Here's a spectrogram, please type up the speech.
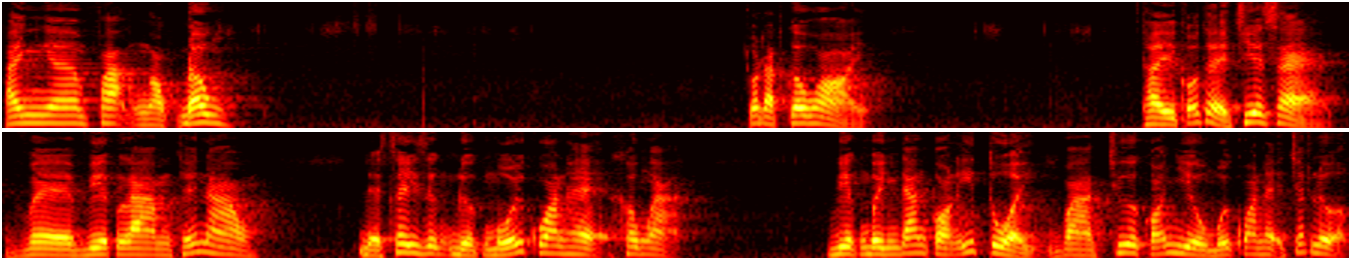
Anh à, Phạm Ngọc Đông có đặt câu hỏi Thầy có thể chia sẻ về việc làm thế nào để xây dựng được mối quan hệ không ạ? Việc mình đang còn ít tuổi và chưa có nhiều mối quan hệ chất lượng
